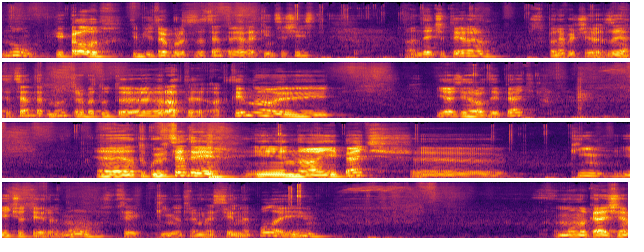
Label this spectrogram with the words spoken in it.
Ну, як правило, тобі треба боротися за центр, я кінь C6, D4. Суперник хоче зайняти центр, ну треба тут е, грати активно. Я зіграв D5. Е, Атакую в центрі і на E5 е, кінь Е4. Ну, цей кінь отримує сильне поле і, умовно кажучи,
